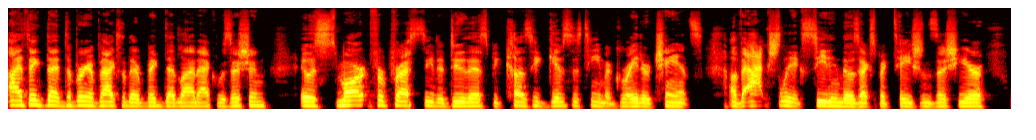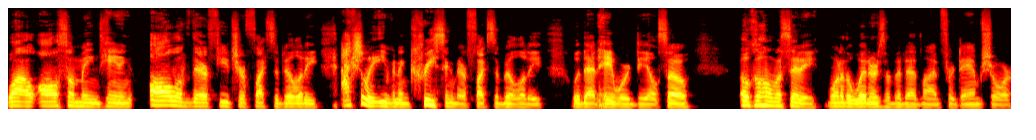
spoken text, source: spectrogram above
I think that to bring it back to their big deadline acquisition, it was smart for Presti to do this because he gives his team a greater chance of actually exceeding those expectations this year, while also maintaining all of their future flexibility, actually even increasing their flexibility with that Hayward deal. So Oklahoma City, one of the winners of the deadline for damn sure.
